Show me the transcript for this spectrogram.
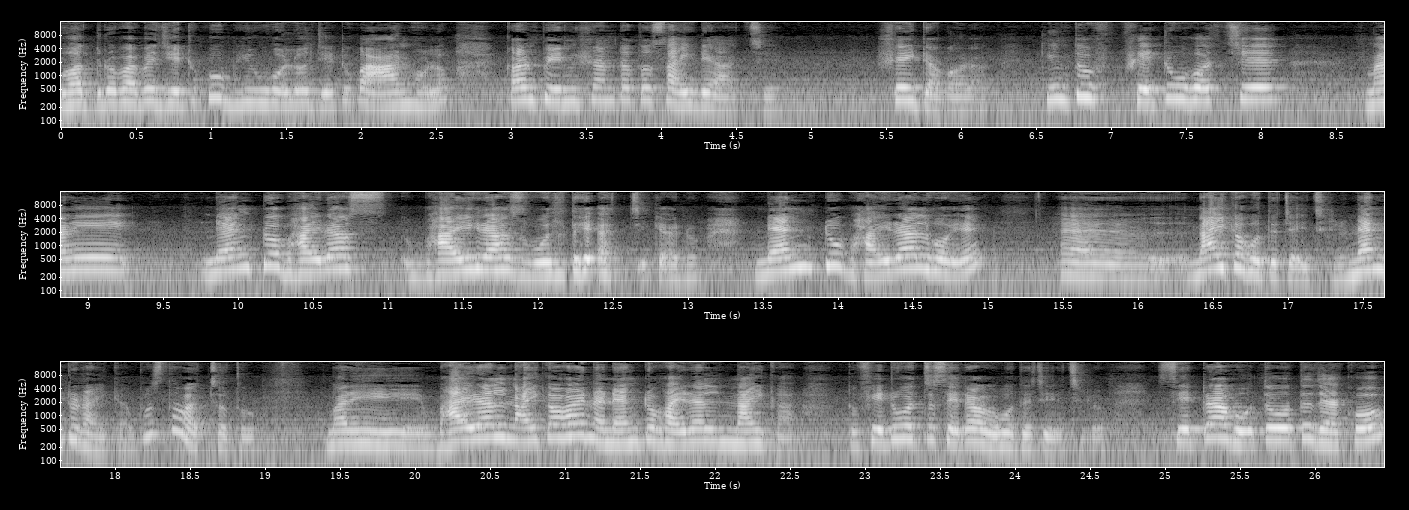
ভদ্রভাবে যেটুকু ভিউ হলো, যেটুকু আর্ন হলো, কারণ পেনশনটা তো সাইডে আছে। সেইটা করা। কিন্তু ফেটু হচ্ছে মানে ন্যাংটো ভাইরাস ভাইরাস বলতে যাচ্ছি কেন? ন্যাংটো ভাইরাল হয়ে হ্যাঁ নায়িকা হতে চাইছিল, ন্যাংটো নায়িকা, বুঝতে পারছ তো? মানে ভাইরাল নায়িকা হয় না, ন্যাংটো ভাইরাল নায়িকা? তো ফেটু হচ্ছে সেটা হতে চেয়েছিল। সেটা হতে হতে দেখো,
